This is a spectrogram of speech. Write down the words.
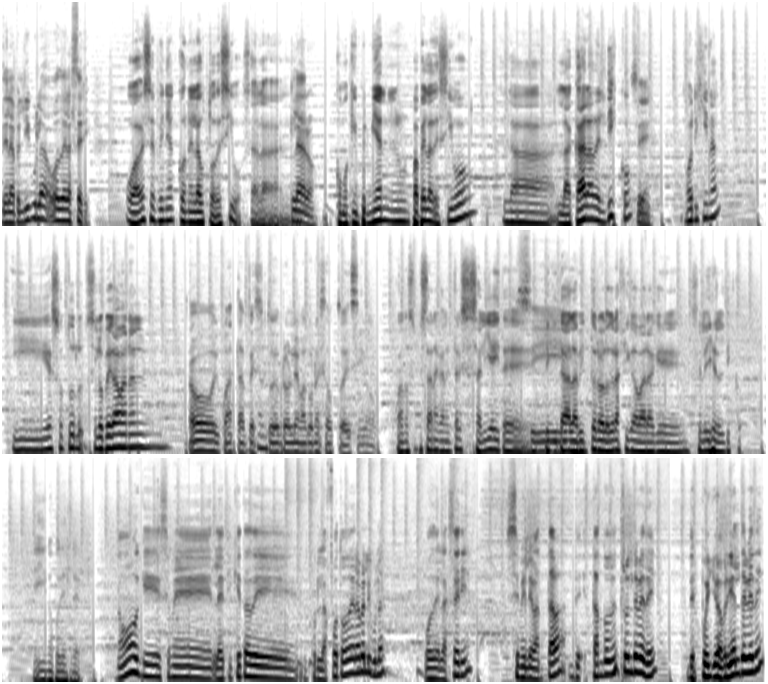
de la película o de la serie. O a veces venían con el autoadhesivo. O sea, la, Claro, como que imprimían en un papel adhesivo la, la cara del disco sí. original. Y eso tú lo- se lo pegaban al, Oh, y cuántas veces tuve problema con ese autoadhesivo. cuando se empezaban a calentar y se salía y te, Sí. te quitaba la pintura holográfica para que se leyera el disco. Y no podías leer. No, que se me. La etiqueta de. Con la foto de la película o de la serie se me levantaba de- estando dentro del DVD. Después yo abría el DVD,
